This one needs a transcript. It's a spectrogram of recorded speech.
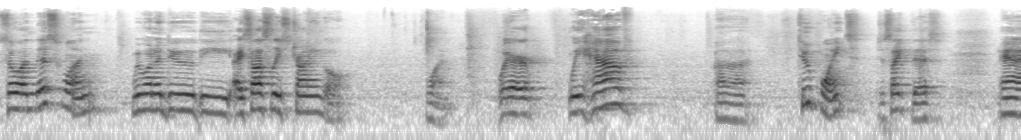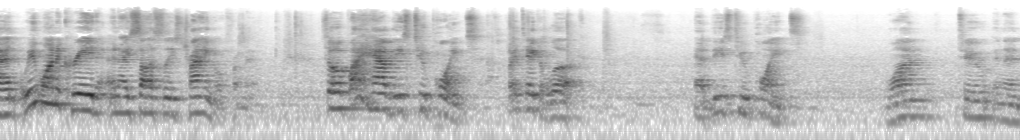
so on this one, we want to do the isosceles triangle one, where we have uh, two points, just like this, and we want to create an isosceles triangle from it. So if I have these two points, if I take a look at these two points, one, two, and then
